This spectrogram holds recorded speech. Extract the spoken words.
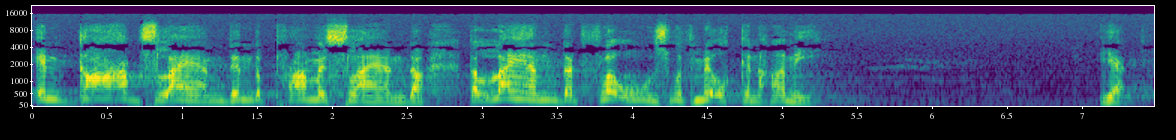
in God's land, in the promised land, uh, the land that flows with milk and honey. Yet,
